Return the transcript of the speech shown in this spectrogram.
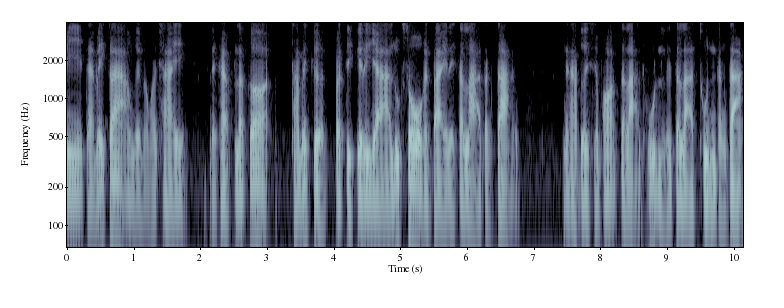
มีแต่ไม่กล้าเอาเงินออกมาใช้นะครับ แล้วก็ทำให้เกิดปฏิกิริยาลูกโซ่กันไปในตลาดต่างๆนะครับ โดยเฉพาะตลาดหุ้นหรือตลาดทุนต่าง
